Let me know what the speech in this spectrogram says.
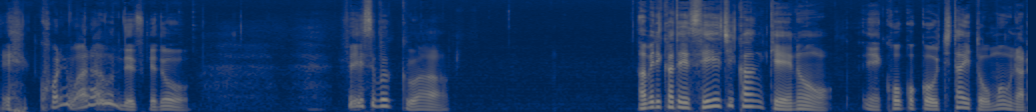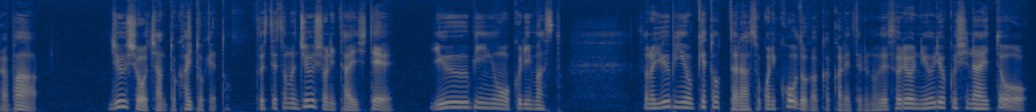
これ笑うんですけど、Facebook は、アメリカで政治関係の、えー、広告を打ちたいと思うならば、住所をちゃんと書いとけと。そしてその住所に対して郵便を送りますと。その郵便を受け取ったらそこにコードが書かれているので、それを入力しないと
